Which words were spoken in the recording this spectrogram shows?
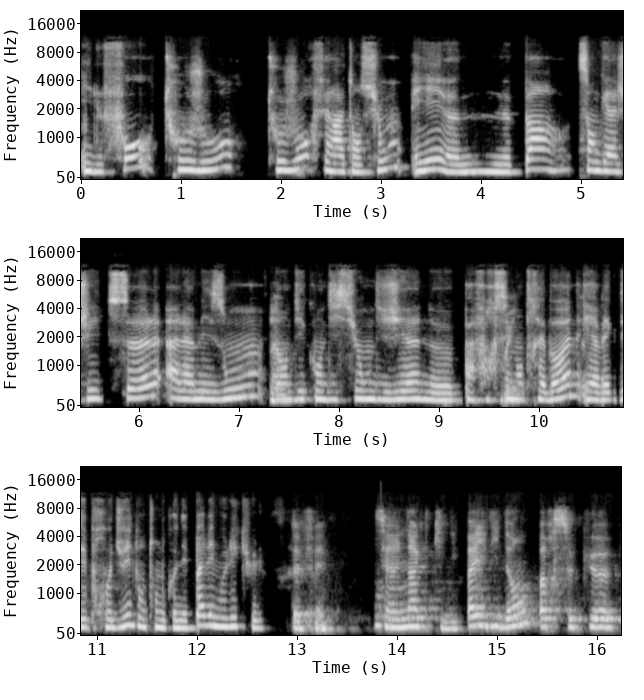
il faut toujours toujours faire attention et euh, ne pas s'engager seul à la maison dans des conditions d'hygiène euh, pas forcément très bonnes et avec des produits dont on ne connaît pas les molécules. Tout à fait. C'est un acte qui n'est pas évident parce que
